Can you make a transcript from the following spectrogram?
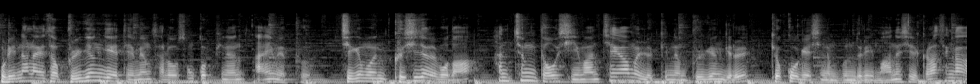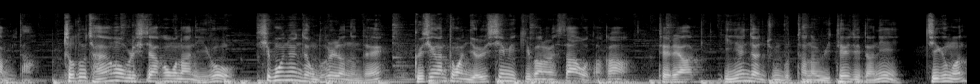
우리나라에서 불경기의 대명사로 손꼽히는 IMF 지금은 그 시절보다 한층 더 심한 체감을 느끼는 불경기를 겪고 계시는 분들이 많으실 거라 생각합니다. 저도 자영업을 시작하고 난 이후 15년 정도 흘렀는데 그 시간 동안 열심히 기반을 쌓아오다가 대략 2년 전쯤부터는 위태해지더니 지금은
